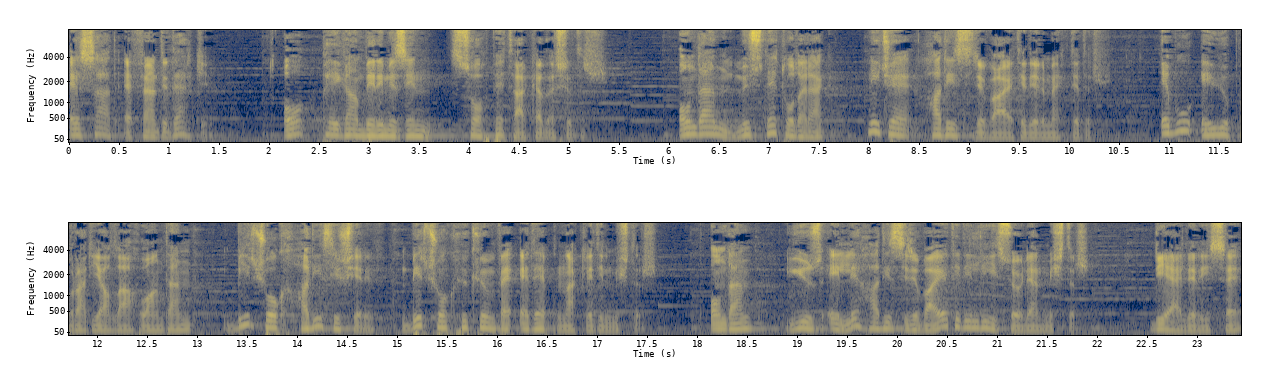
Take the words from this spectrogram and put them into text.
Esad Efendi der ki, o peygamberimizin sohbet arkadaşıdır. Ondan müsnet olarak nice hadis rivayet edilmektedir. Ebu Eyyub radıyallahu andan birçok hadis-i şerif, birçok hüküm ve edep nakledilmiştir. Ondan 150 hadis rivayet edildiği söylenmiştir. Diğerleri ise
